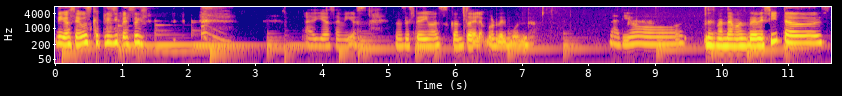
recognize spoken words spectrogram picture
digo, se busca Príncipe Azul. Adiós, amigos. Nos despedimos con todo el amor del mundo. Adiós. Les mandamos bebecitos.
